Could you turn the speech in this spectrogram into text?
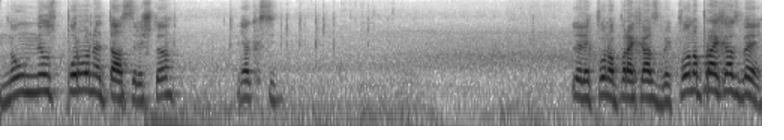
Много неоспорвана е тази среща. Някакси... Леле, какво направих аз бе? Какво направих аз бе?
